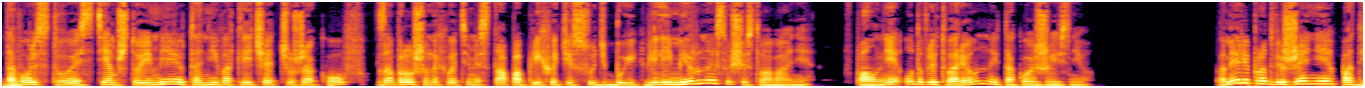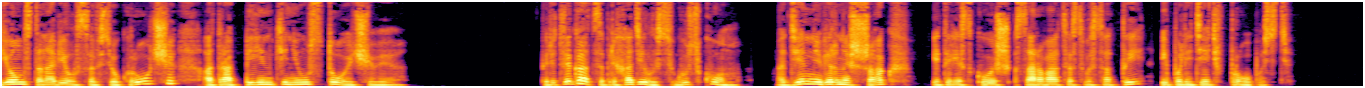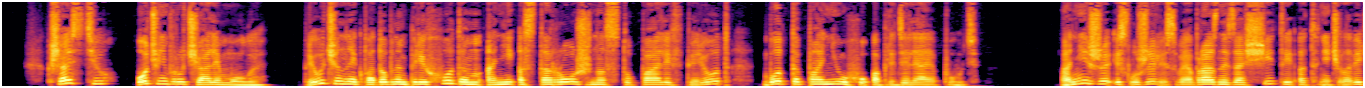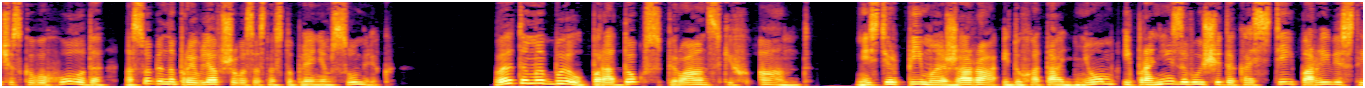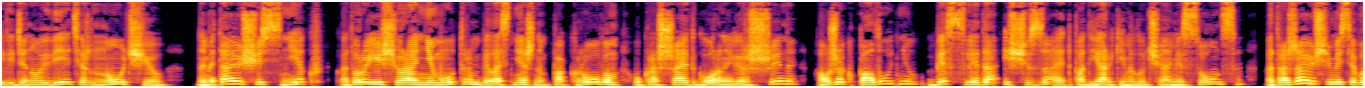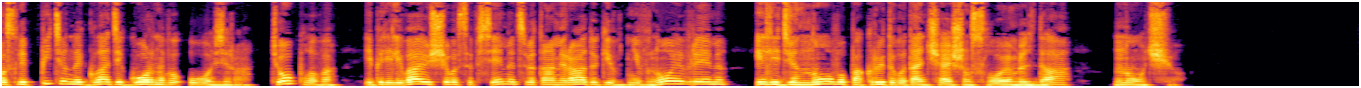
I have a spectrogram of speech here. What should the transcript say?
Довольствуясь тем, что имеют, они, в отличие от чужаков, заброшенных в эти места по прихоти судьбы, вели мирное существование, вполне удовлетворенные такой жизнью. По мере продвижения подъем становился все круче, а тропинки неустойчивее. Передвигаться приходилось гуськом. Один неверный шаг, и ты рискуешь сорваться с высоты и полететь в пропасть. К счастью, очень вручали мулы. Приученные к подобным переходам, они осторожно ступали вперед, будто по нюху определяя путь. Они же и служили своеобразной защитой от нечеловеческого холода, особенно проявлявшегося с наступлением сумерек. В этом и был парадокс перуанских анд. Нестерпимая жара и духота днем и пронизывающий до костей порывистый ледяной ветер ночью, наметающий снег, который еще ранним утром белоснежным покровом украшает горные вершины, а уже к полудню без следа исчезает под яркими лучами солнца, отражающимися в ослепительной глади горного озера, теплого и переливающегося всеми цветами радуги в дневное время и ледяного, покрытого тончайшим слоем льда, ночью.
